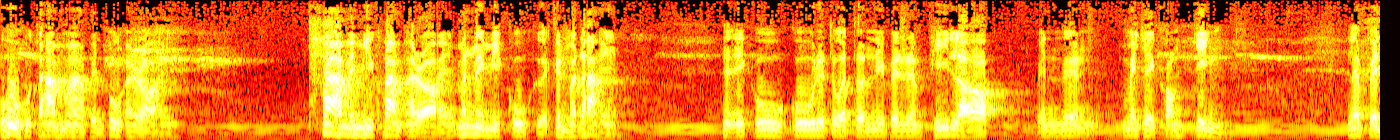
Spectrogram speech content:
กู้ตามมาเป็นผู้อร่อย ถ้าไม่มีความอร่อย มันไม่มีกูเกิดขึ้นมาได้ไอ้กูกูด้วยตัวตนนี่เป็นเรื่องผีหลอก เป็นเรื่องไม่ใช่ของจริง และเป็น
